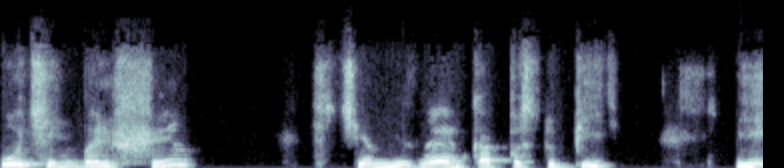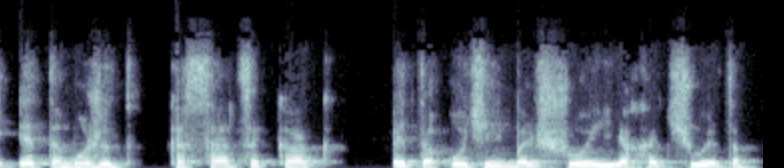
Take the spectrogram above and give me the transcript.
очень большим, с чем не знаем, как поступить. И это может касаться как это очень большое, я хочу это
